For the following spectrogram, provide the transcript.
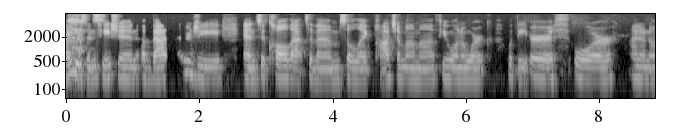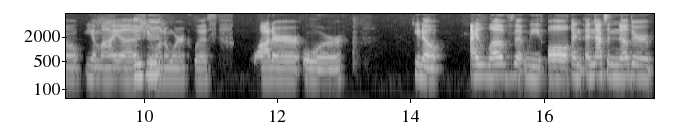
Yes. representation of that energy and to call that to them. So like Pachamama if you want to work with the earth or I don't know, Yemaya if you hmm want to work with water or you know, I love that we all and and that's another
